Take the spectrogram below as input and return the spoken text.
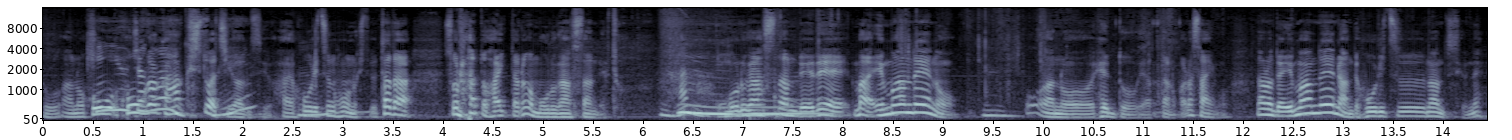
そうあの法法学博士とは違うんですよ、はい、法律の方の人。で、ただその後入ったのがモルガン・スタンレーと。モルガン・スタンレーで、まあ、M&A のあのヘッドをやったのかな最後。なので M&A なんで法律なんですよね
